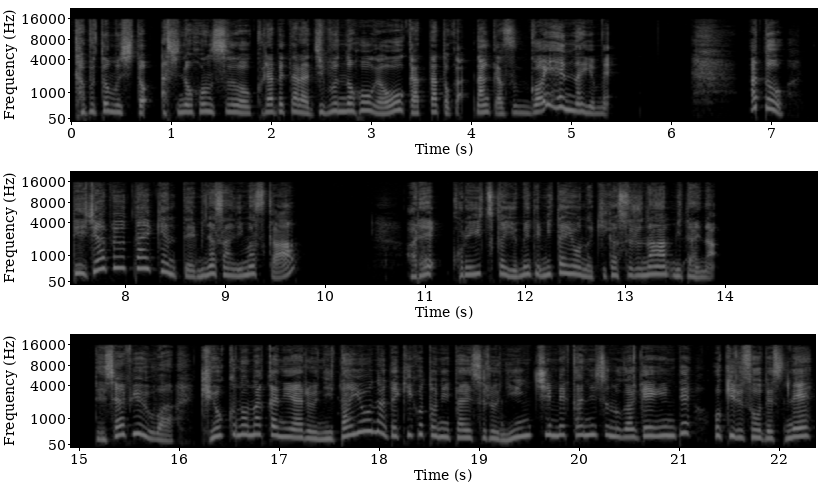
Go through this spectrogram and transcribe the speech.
カブトムシと足の本数を比べたら自分の方が多かったとかなんかすっごい変な夢。あとデジャブ体験って皆さんありますかあれこれいつか夢で見たような気がするなみたいな。デジャビューは記憶の中にある似たような出来事に対する認知メカニズムが原因で起きるそうですね。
